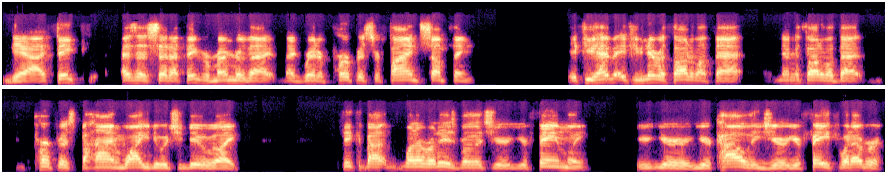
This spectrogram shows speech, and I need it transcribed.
Yeah, I think as I said, I think remember that that greater purpose or find something. If you have if you've never thought about that, never thought about that purpose behind why you do what you do. Like think about whatever it is, whether it's your your family, your your your colleagues, your your faith, whatever.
